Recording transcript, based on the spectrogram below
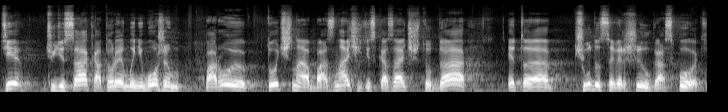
Те чудеса, которые мы не можем порою точно обозначить и сказать, что да, это чудо совершил Господь.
